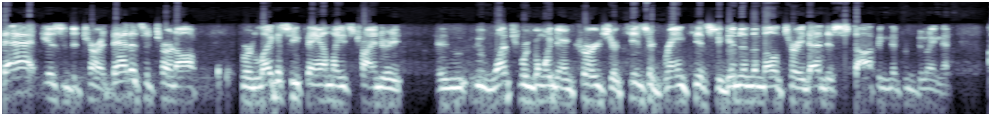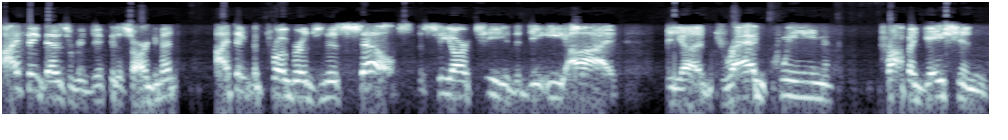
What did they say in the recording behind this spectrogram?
that is a deterrent. That is a turnoff for legacy families trying to. Who, who once were going to encourage their kids or grandkids to get in the military, that is stopping them from doing that. I think that is a ridiculous argument. I think the programs themselves, the CRT, the DEI, the uh, drag queen propagation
